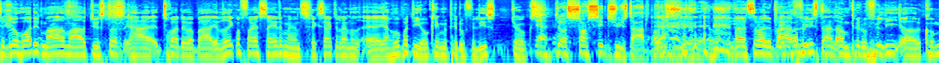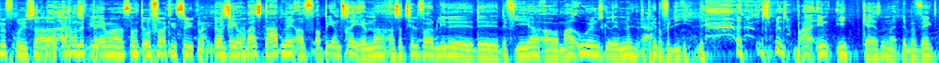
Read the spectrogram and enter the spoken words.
Det blev hurtigt meget, meget dystert. Jeg, har, tror, det var bare... Jeg ved ikke, hvorfor jeg sagde det, men jeg fik sagt et eller andet. Øh, Jeg håber, de er okay med pædofili-jokes. ja, det var så sindssygt start. Ja. sige, øh, Og så var det bare lide- freestyle om pædofili og kummefryser Og der- og, gamle vi- damer og sådan Det var fucking sygt, mand. Det var Vi skal jo bare starte med at, at bede om tre emner, og så tilføjer du lige det, det, det fjerde og meget uønskede emne, ja. pædofili. Det smider du bare ind i kassen, mand. Det er perfekt.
